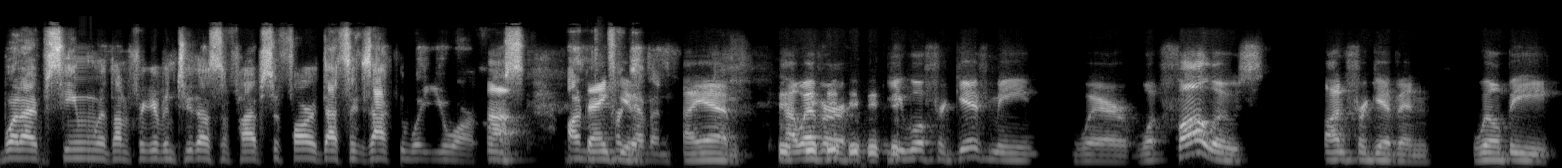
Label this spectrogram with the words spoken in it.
what I've seen with Unforgiven 2005 so far, that's exactly what you are, Chris. Ah, Thank you. I am. However, you will forgive me where what follows Unforgiven will be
